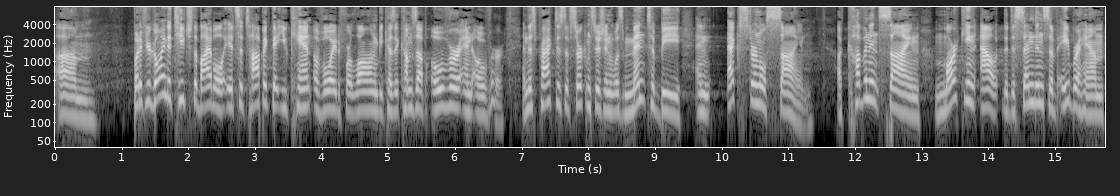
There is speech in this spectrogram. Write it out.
Um, but if you're going to teach the Bible, it's a topic that you can't avoid for long because it comes up over and over. And this practice of circumcision was meant to be an external sign, a covenant sign marking out the descendants of Abraham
